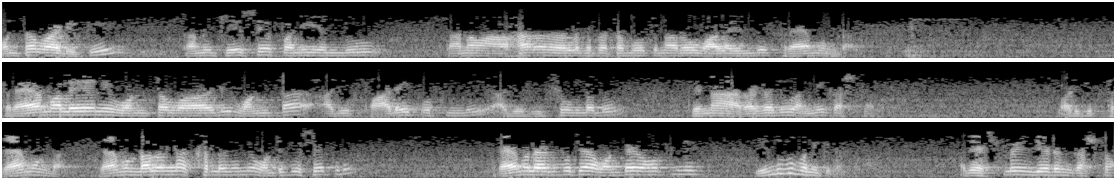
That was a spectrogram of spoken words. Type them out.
వంటవాడికి తను చేసే పని ఎందు తను ఆహారం వెళ్ళక పెట్టబోతున్నారో వాళ్ళ ఎందు ప్రేమ ఉండాలి. ప్రేమ లేని వంటవాడి వంట అది పాడైపోతుంది అది రుచి ఉండదు తిన అరగదు అన్నీ కష్టాలు వాడికి ప్రేమ ఉండాలి. ప్రేమ ఉండాలని అక్కర్లేదండి వంట చేసేప్పుడు. ప్రేమ లేకపోతే ఆ వంట ఏమవుతుంది? ఎందుకు పనికిరాదు? అది ఎక్స్ప్లెయిన్ చేయడం కష్టం.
